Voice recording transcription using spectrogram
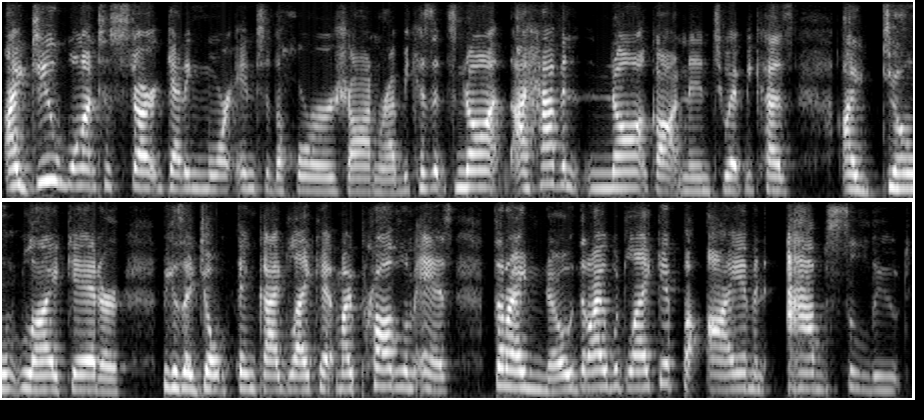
I do want to start getting more into the horror genre because it's not I haven't not gotten into it because I don't like it or because I don't think I'd like it. My problem is that I know that I would like it, but I am an absolute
